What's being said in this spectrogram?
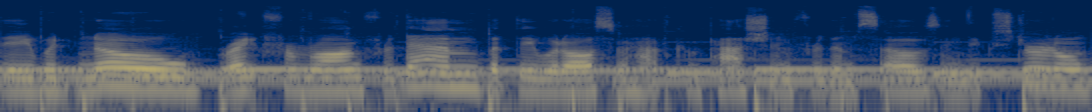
They would know right from wrong for them, but they would also have compassion for themselves and the external.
